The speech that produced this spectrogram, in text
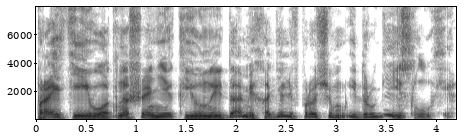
Про эти его отношения к юной даме ходили, впрочем, и другие слухи,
